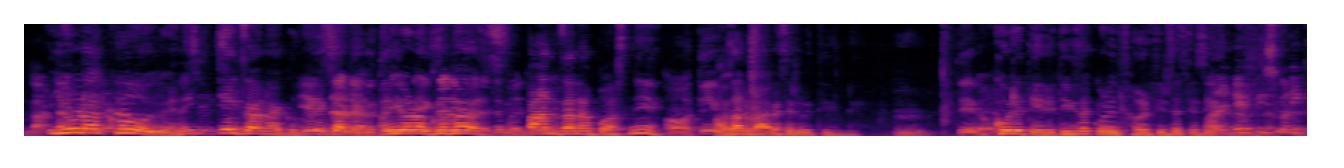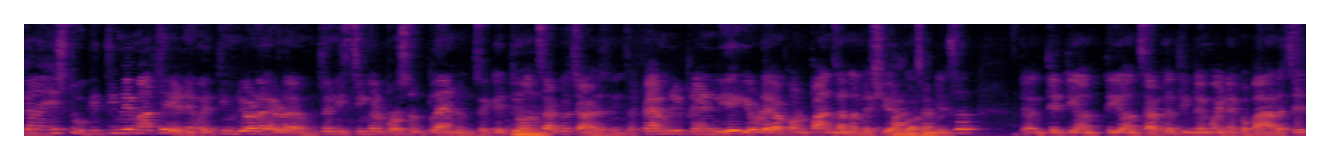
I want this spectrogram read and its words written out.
एउटाको होइन एकजनाको एकजनाको। अनि एउटा ग्रुपमा पाँचजना बस्ने हजार हो। बाह्र सय रुपियाँ तिर्ने कसले धेरै तिर्छ कसले थर्ड तिर्छ त्यो चाहिँ नेटफ्लिक्स पनि कहाँ यस्तो हो कि तिमीले मात्रै हेर्ने भयो तिम्रो एउटा एउटा हुन्छ नि सिङ्गल पर्सन प्लान हुन्छ कि त्यो अनुसारको चार्ज लिन्छ। फ्यामिली प्लान लिए एउटै अकाउन्ट पाँचजनाले सेयर गर्न। मिल्छ त्यहाँदेखि त्यति त्यही अनुसारको तिमीले महिनाको बाह्र सय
